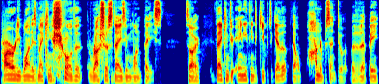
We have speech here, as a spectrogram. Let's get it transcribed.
Priority one is making sure that Russia stays in one piece. So if they can do anything to keep it together, they'll hundred percent do it. Whether that be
